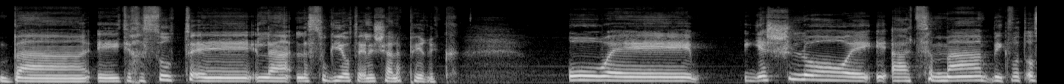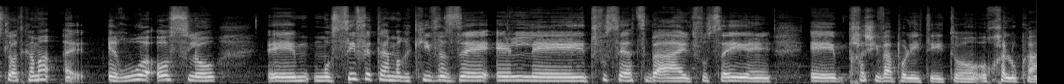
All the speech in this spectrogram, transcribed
בהתייחסות לסוגיות האלה שעל הפרק הוא, אה, יש לו אה, העצמה בעקבות אוסלו, עד כמה אה, אירוע אוסלו מוסיף את המרכיב הזה אל דפוסי הצבעה, אל דפוסי חשיבה פוליטית או, או חלוקה.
